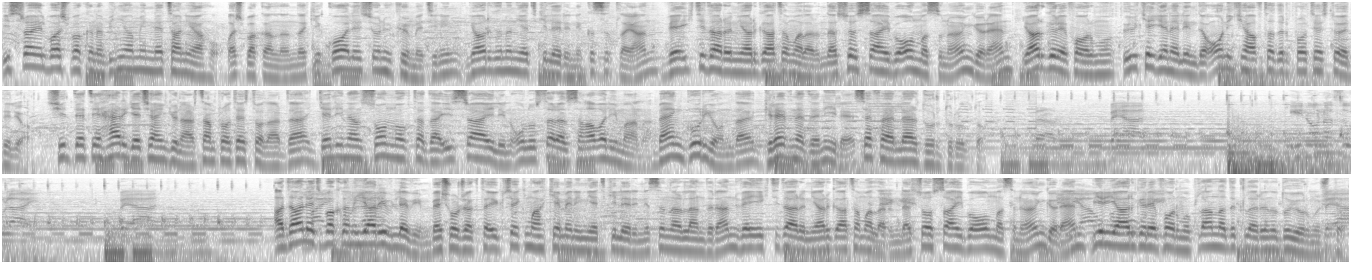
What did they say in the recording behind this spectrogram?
İsrail Başbakanı Benjamin Netanyahu, başbakanlığındaki koalisyon hükümetinin yargının yetkilerini kısıtlayan ve iktidarın yargı atamalarında söz sahibi olmasını öngören yargı reformu ülke genelinde 12 haftadır protesto ediliyor. Şiddeti her geçen gün artan protestolarda gelinen son noktada İsrail'in uluslararası havalimanı Ben Gurion'da grev nedeniyle seferler durduruldu. Beğen. İnon Azulay. Adalet Bakanı Yariv Levin, 5 Ocak'ta yüksek mahkemenin yetkilerini sınırlandıran ve iktidarın yargı atamalarında söz sahibi olmasını öngören bir yargı reformu planladıklarını duyurmuştu.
